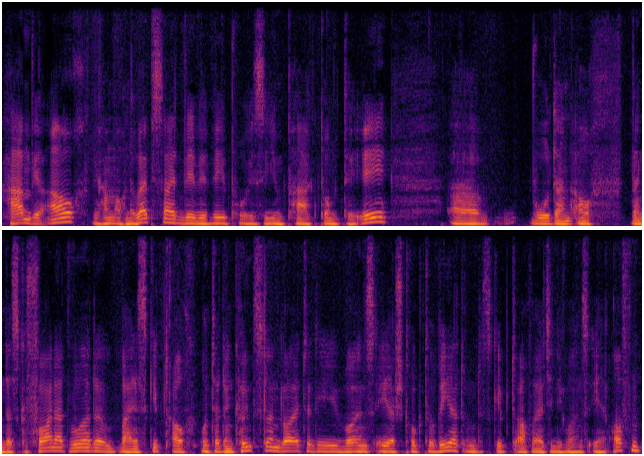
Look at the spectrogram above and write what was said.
haben wir auch. Wir haben auch eine Website www.poesieimpark.de, äh, wo dann auch, wenn das gefordert wurde, weil es gibt auch unter den Künstlern Leute, die wollen es eher strukturiert und es gibt auch welche, die wollen es eher offen.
